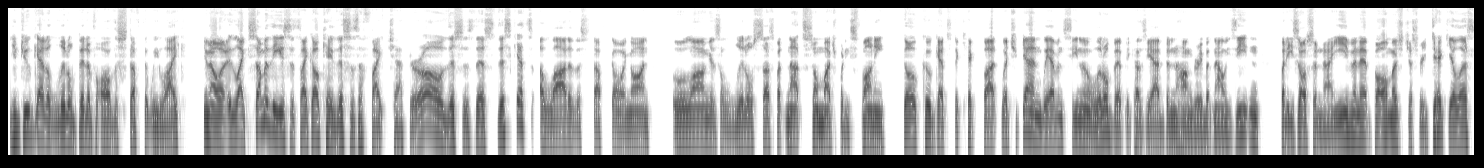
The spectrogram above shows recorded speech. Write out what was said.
you do get a little bit of all the stuff that we like. You know, like some of these, it's like, okay, this is a fight chapter. Oh, this is this. This gets a lot of the stuff going on. Oolong is a little sus, but not so much, but he's funny. Goku gets to kick butt, which again, we haven't seen in a little bit because he had been hungry, but now he's eaten. But he's also naive in it. Bulma's just ridiculous,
